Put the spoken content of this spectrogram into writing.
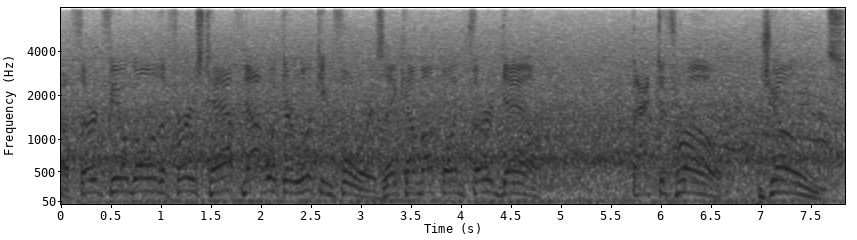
A third field goal of the first half, not what they're looking for as they come up on third down. Back to throw. Jones.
